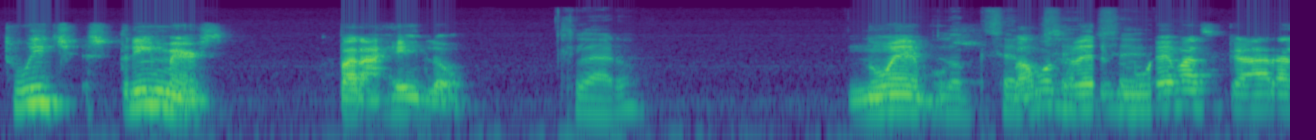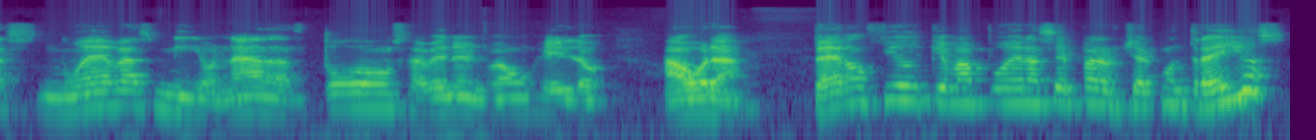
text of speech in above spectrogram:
Twitch streamers para Halo, Claro. nuevos. Se- vamos se- a ver se- nuevas caras, nuevas millonadas, todo vamos a ver en el nuevo Halo. Ahora, Battlefield, ¿qué va a poder hacer para luchar contra ellos?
